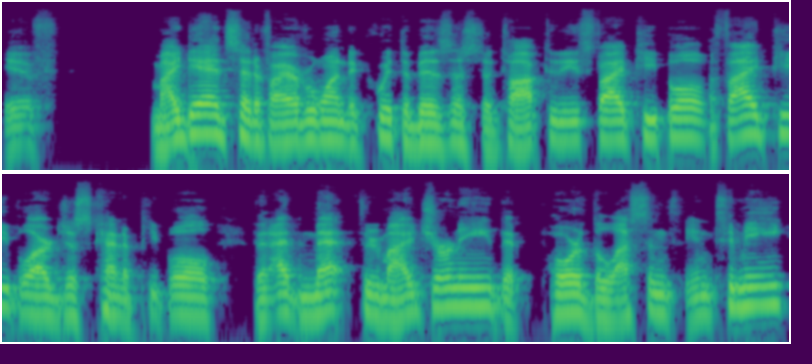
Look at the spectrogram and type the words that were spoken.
if my dad said if I ever wanted to quit the business to talk to these five people, five people are just kind of people that I've met through my journey that poured the lessons into me.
